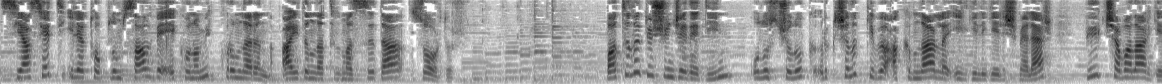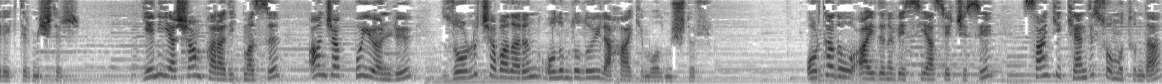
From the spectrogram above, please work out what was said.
siyaset ile toplumsal ve ekonomik kurumların aydınlatılması da zordur. Batılı düşüncede din, ulusçuluk, ırkçılık gibi akımlarla ilgili gelişmeler büyük çabalar gerektirmiştir. Yeni yaşam paradigması ancak bu yönlü zorlu çabaların olumluluğuyla hakim olmuştur. Orta Doğu aydını ve siyasetçisi sanki kendi somutunda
